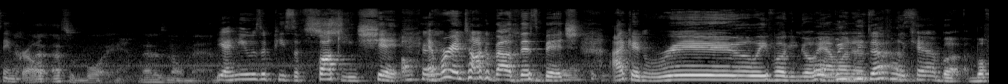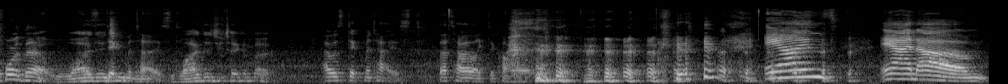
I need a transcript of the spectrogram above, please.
same girl. That- that's a boy. That is no man. Yeah, he was a piece of fucking shit. Okay. If we're gonna talk about this bitch, I can really fucking go Well, ham we, on we it. definitely can, but before that, why did you? Stigmatized. Why did you take him back? I was stigmatized. That's how I like to call it. and and um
